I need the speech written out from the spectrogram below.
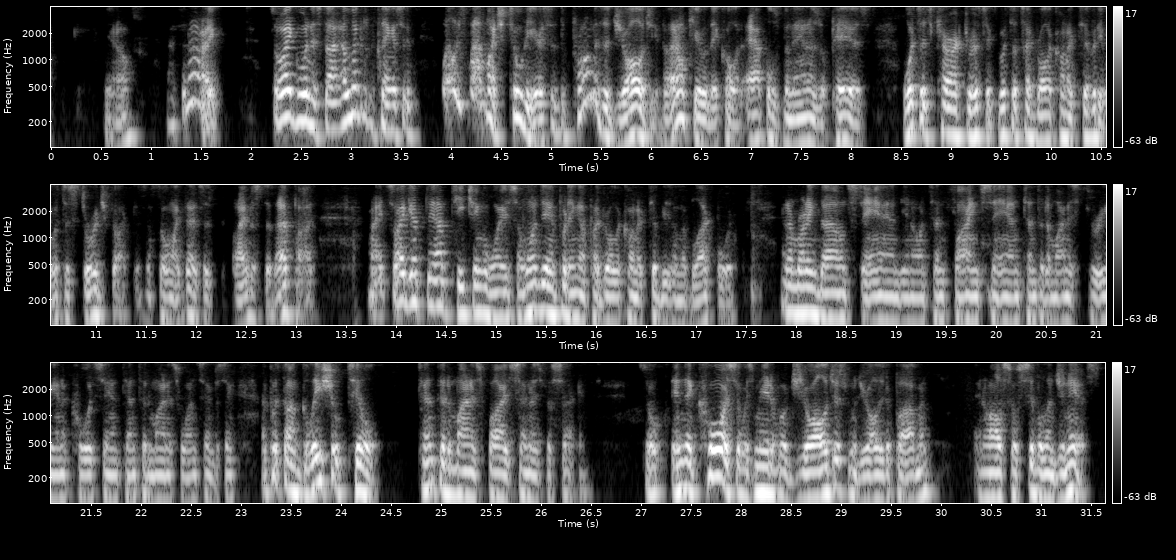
You know, I said, all right. So I go in and start, I look at the thing. I said, well, it's not much to here. I said, the problem is a geology, but I don't care what they call it, apples, bananas, or pears. What's its characteristics? What's its hydraulic conductivity? What's the storage factors and stuff like that? I said, I understood that part. Right. So I get I'm teaching away. So one day I'm putting up hydraulic conductivities on the blackboard and I'm running down sand, you know, 10 fine sand, 10 to the minus three, and a coarse sand, 10 to the minus one, same percent. I put down glacial till, 10 to the minus five centimeters per second. So in the course, it was made up of geologists from the geology department and also civil engineers.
